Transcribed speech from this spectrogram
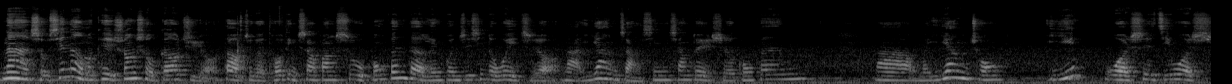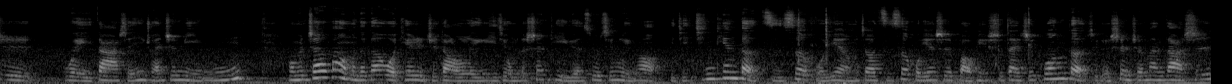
那首先呢，我们可以双手高举哦，到这个头顶上方十五公分的灵魂之心的位置哦，那一样掌心相对十二公分。那我们一样从咦我是即我是伟大神性传之名，我们召唤我们的高我天使指导灵以及我们的身体元素精灵哦，以及今天的紫色火焰。我们知道紫色火焰是宝瓶时代之光的这个圣哲曼大师，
